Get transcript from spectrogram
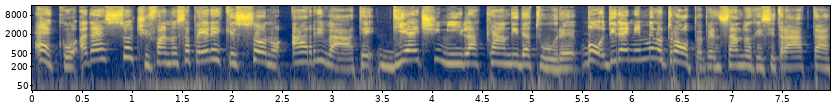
Ecco adesso ci fanno sapere che sono arrivate 10.000 candidature. Boh direi nemmeno troppe pensando che si tratta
